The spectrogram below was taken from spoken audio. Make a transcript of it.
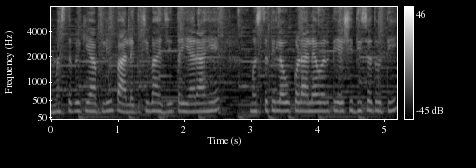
मस्तपैकी आपली पालकची भाजी तयार आहे. मस्त तिला उकड आल्यावरती अशी दिसत होती.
